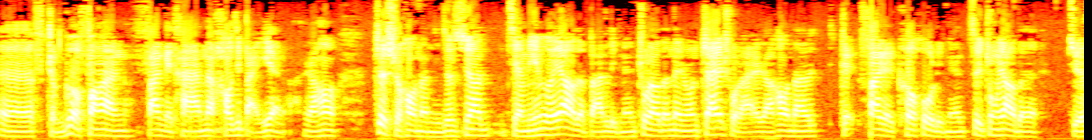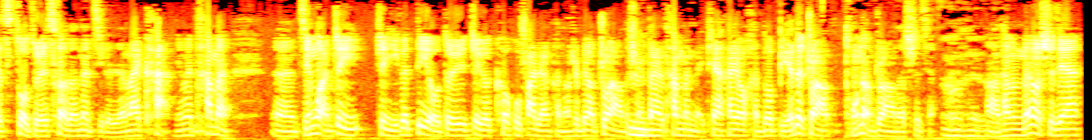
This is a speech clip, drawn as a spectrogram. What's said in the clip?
呃整个方案发给他，那好几百页呢。然后这时候呢，你就需要简明扼要的把里面重要的内容摘出来，然后呢给发给客户里面最重要的。决做决策的那几个人来看，因为他们嗯，尽管这一这一个 deal 对于这个客户发展可能是比较重要的事儿，嗯但是他们每天还有很多别的重要同等重要的事情啊，他们没有时间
